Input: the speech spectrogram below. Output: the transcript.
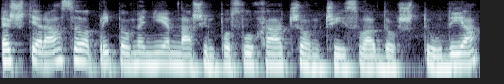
ešte raz pripomeniem našim poslucháčom čísla do štúdia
